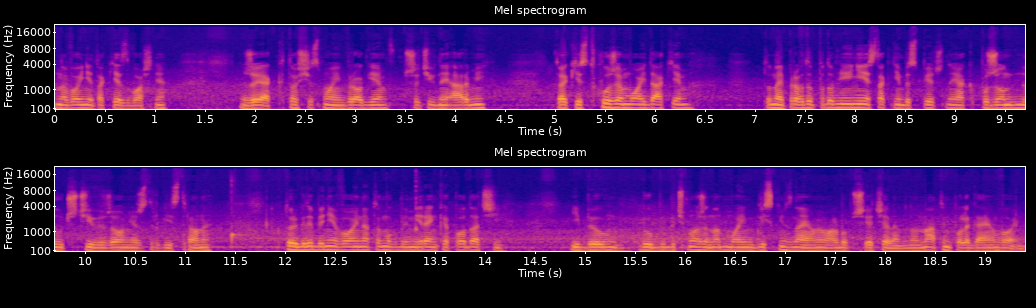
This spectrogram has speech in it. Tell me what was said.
na wojnie tak jest właśnie, że jak ktoś jest moim wrogiem w przeciwnej armii, to jak jest tchórzem, łajdakiem, to najprawdopodobniej nie jest tak niebezpieczny jak porządny, uczciwy żołnierz z drugiej strony który gdyby nie wojna, to mógłby mi rękę podać i, i był, byłby być może moim bliskim znajomym albo przyjacielem. No, na tym polegają wojny.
